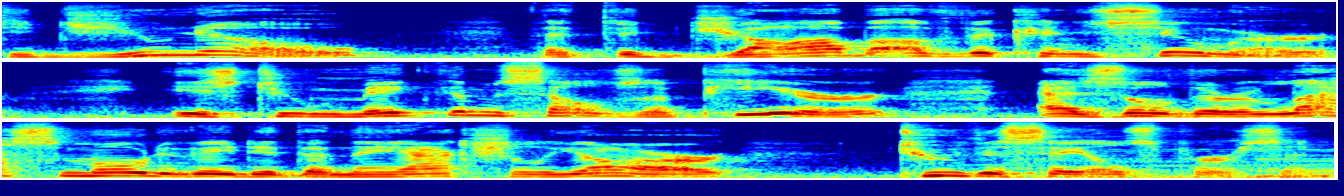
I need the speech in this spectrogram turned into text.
Did you know that the job of the consumer is to make themselves appear as though they're less motivated than they actually are to the salesperson?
